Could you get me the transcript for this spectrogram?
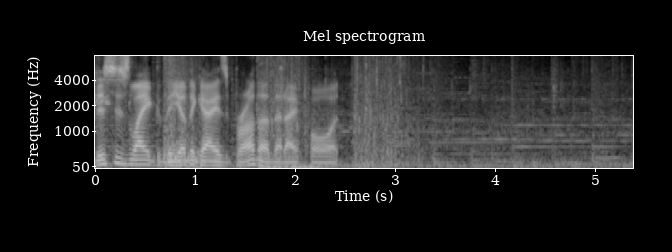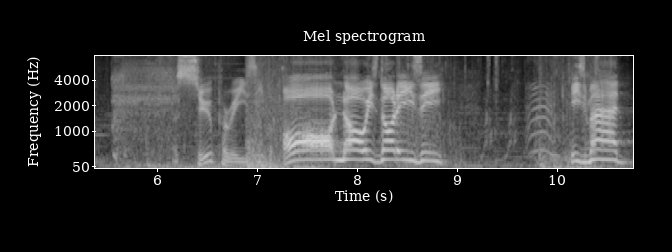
This is like the other guy's brother that I fought. super easy. Oh, no, he's not easy. He's mad.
